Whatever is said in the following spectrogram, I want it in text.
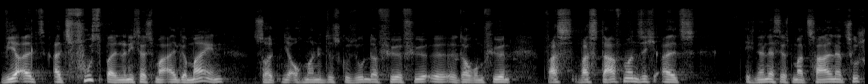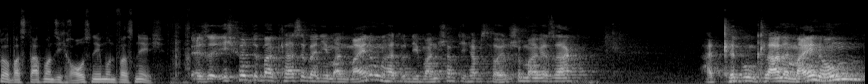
wir als, als Fußball, nenne ich das mal allgemein, sollten ja auch mal eine Diskussion dafür, für, äh, darum führen, was, was darf man sich als, ich nenne das jetzt mal Zahlen der Zuschauer, was darf man sich rausnehmen und was nicht? Also ich finde immer klasse, wenn jemand Meinung hat und die Mannschaft, ich habe es vorhin schon mal gesagt, hat klipp und klar eine Meinung,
